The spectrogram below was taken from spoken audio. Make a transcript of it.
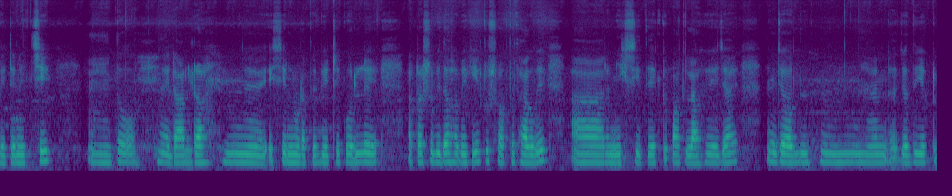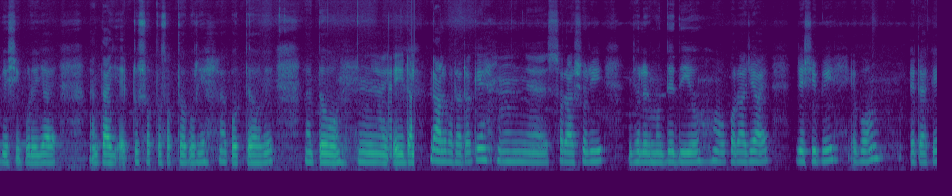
বেটে নিচ্ছি। তো ডালটা শিল নোড়াতে বেটে করলে একটা সুবিধা হবে কি, একটু শক্ত থাকবে আর মিক্সিতে একটু পাতলা হয়ে যায়। জল যদি একটু বেশি পড়ে যায়, তাই একটু শক্ত শক্ত করে করতে হবে। তো এই ডাল বাটাটাকে সরাসরি ঝোলের মধ্যে দিয়েও করা যায় রেসিপি এবং এটাকে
